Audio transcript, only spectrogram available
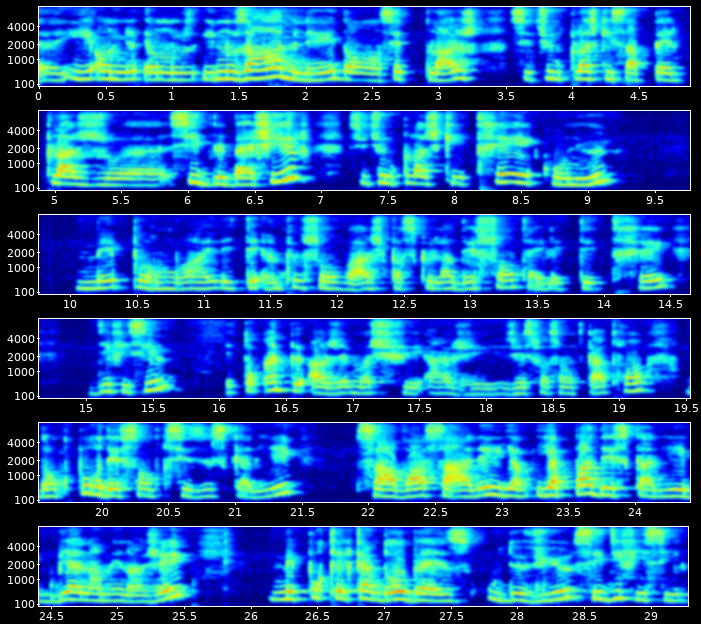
euh, il, il, nous a amené dans cette plage. C'est une plage qui s'appelle plage Sid el-Bashir. C'est une plage qui est très connue, mais pour moi, elle était un peu sauvage parce que la descente, elle était très difficile étant un peu âgée, moi je suis âgée, j'ai 64 ans, donc pour descendre ces escaliers, ça va, ça allait, il n'y a, pas d'escalier bien aménagé, mais pour quelqu'un d'obèse ou de vieux, c'est difficile.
